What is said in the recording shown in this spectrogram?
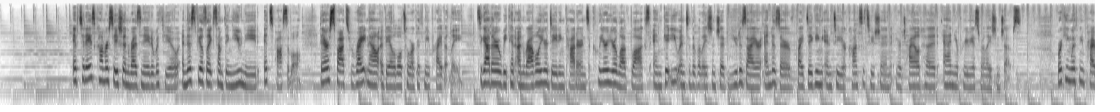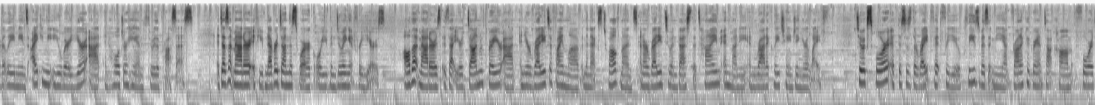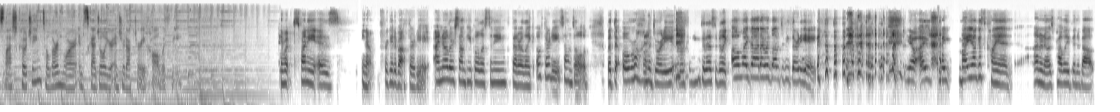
If today's conversation resonated with you and this feels like something you need, it's possible. There are spots right now available to work with me privately. Together, we can unravel your dating patterns, clear your love blocks, and get you into the relationship you desire and deserve by digging into your constitution, your childhood, and your previous relationships. Working with me privately means I can meet you where you're at and hold your hand through the process. It doesn't matter if you've never done this work or you've been doing it for years. All that matters is that you're done with where you're at and you're ready to find love in the next 12 months and are ready to invest the time and money in radically changing your life. To explore if this is the right fit for you, please visit me at veronicagrant.com forward slash coaching to learn more and schedule your introductory call with me. And what's funny is you know, forget about 38. I know there's some people listening that are like, oh, 38 sounds old. But the overall majority listening to this would be like, oh my God, I would love to be 38. you know, I my my youngest client, I don't know, has probably been about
